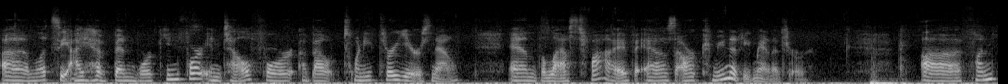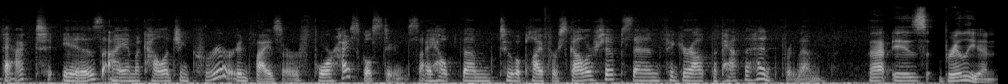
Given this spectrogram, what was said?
Um, let's see, I have been working for Intel for about 23 years now, and the last five as our community manager. Uh, fun fact is, I am a college and career advisor for high school students. I help them to apply for scholarships and figure out the path ahead for them. That is brilliant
